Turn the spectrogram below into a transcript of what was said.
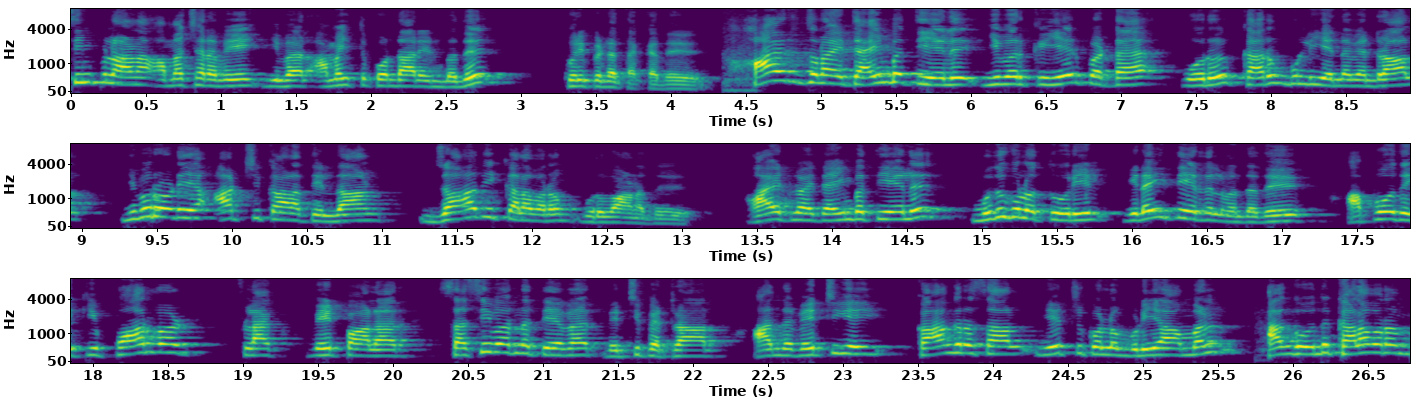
சிம்பிளான அமைச்சரவையை இவர் அமைத்து கொண்டார் என்பது குறிப்பிடத்தக்கது. ஆயிரத்தி தொள்ளாயிரத்தி ஐம்பத்தி ஏழு இவருக்கு ஏற்பட்ட ஒரு கரும்புள்ளி என்னவென்றால் இவருடைய ஆட்சி காலத்தில்தான் ஜாதி கலவரம் உருவானது. ஆயிரத்தி தொள்ளாயிரத்தி ஐம்பத்தி ஏழு முதுகுளத்தூரில் இடைத்தேர்தல் வந்தது. அப்போதைக்கு பார்வர்ட் பிளாக் வேட்பாளர் சசிவர்ண தேவர் வெற்றி பெற்றார். அந்த வெற்றியை காங்கிரசால் ஏற்றுக்கொள்ள முடியாமல் அங்கு வந்து கலவரம்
